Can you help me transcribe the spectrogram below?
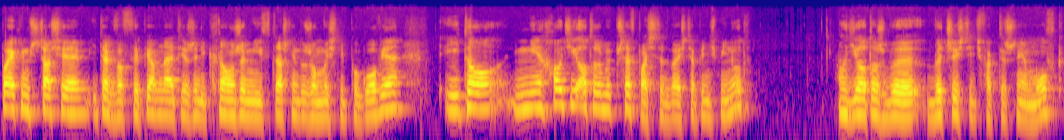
po jakimś czasie i tak zasypiam, nawet jeżeli krąży mi strasznie dużo myśli po głowie. I to nie chodzi o to, żeby przespać te 25 minut. Chodzi o to, żeby wyczyścić faktycznie mózg.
